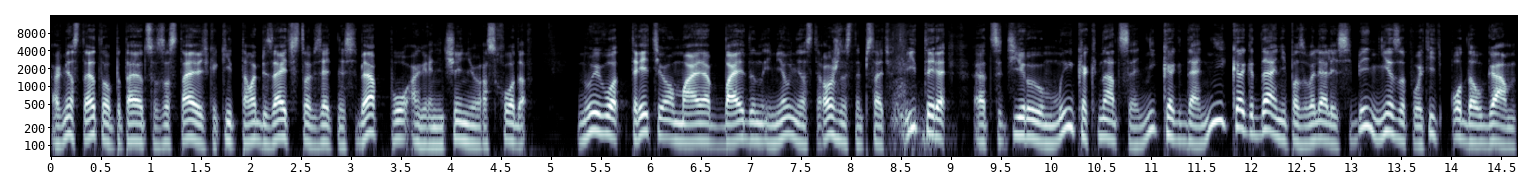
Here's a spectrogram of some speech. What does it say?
а вместо этого пытаются заставить какие-то там обязательства взять на себя по ограничению расходов. Ну и вот 3 мая Байден имел неосторожность написать в Твиттере, э, цитирую, «Мы, как нация, никогда, никогда не позволяли себе не заплатить по долгам».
